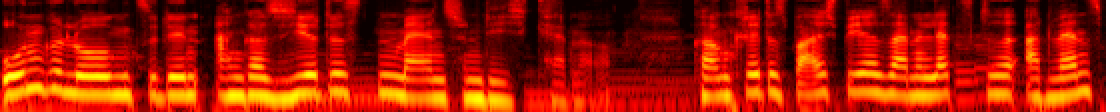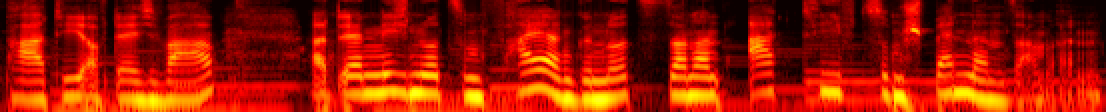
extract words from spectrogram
ungelogen zu den engagiertesten Menschen, die ich kenne. Konkretes Beispiel, seine letzte Adventsparty, auf der ich war, hat er nicht nur zum Feiern genutzt, sondern aktiv zum Spenden sammeln.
